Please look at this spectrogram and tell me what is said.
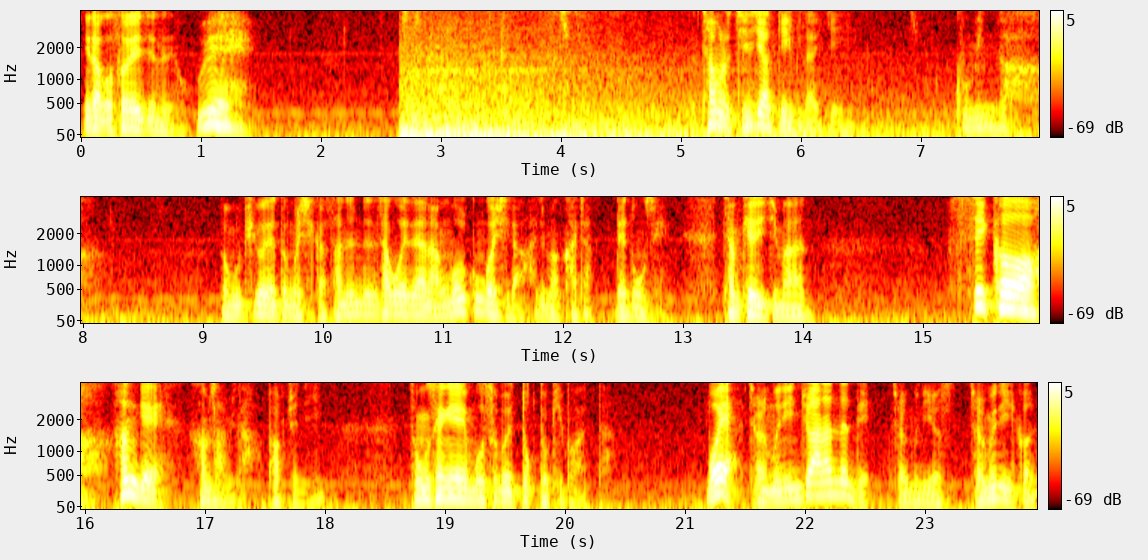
이라고 소리 지르네요. 왜? 참으로 진지한 게임이다 이 게임. 꿈인가? 너무 피곤했던 것일까? 4년 전 사고에 대한 악몽을 꾼 것이다. 하지만 가자. 내 동생. 잠결이지만 스티커 한 개 감사합니다. 밥준이. 동생의 모습을 똑똑히 보았다. 뭐야 젊은이인 줄 알았는데 젊은이였 젊은이일걸?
